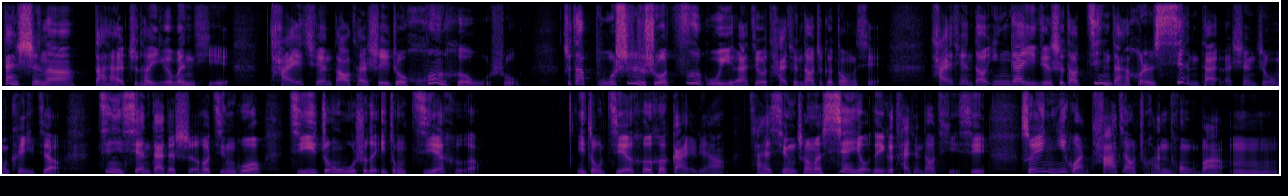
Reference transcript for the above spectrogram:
但是呢，大家知道一个问题，跆拳道它是一种混合武术，就它不是说自古以来就有跆拳道这个东西。跆拳道应该已经是到近代或者现代了，甚至我们可以叫近现代的时候，经过几种武术的一种结合，一种结合和改良，才形成了现有的一个跆拳道体系。所以你管它叫传统吧，嗯，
